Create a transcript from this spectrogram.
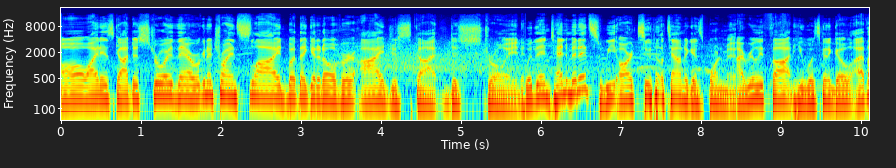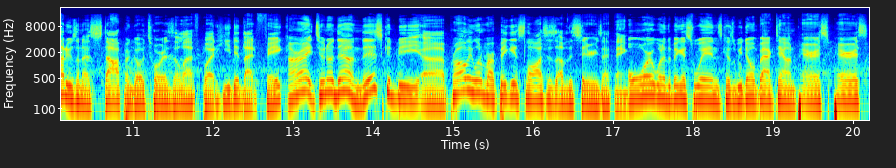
Oh, I just got destroyed there. We're going to try and slide, but they get it over. I just got destroyed. Within 10 minutes, we are 2-0 down against Bournemouth. I really thought he was going to go. I thought he was going to stop and go towards the left, but he did that fake. All right, 2-0 down. This could be uh, probably one of our biggest losses of the series, I think. Or one of the biggest wins because we don't back down. Paris, Paris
